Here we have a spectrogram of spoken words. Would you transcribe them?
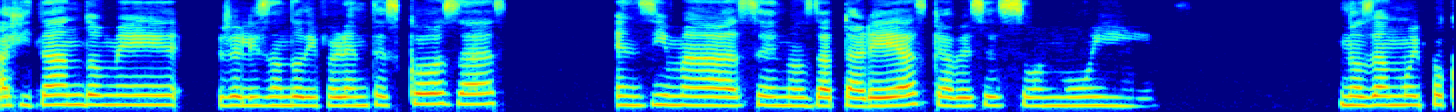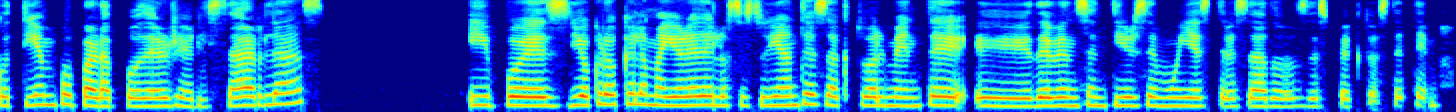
agitándome, realizando diferentes cosas. Encima se nos da tareas que a veces son muy, nos dan muy poco tiempo para poder realizarlas. Y pues yo creo que la mayoría de los estudiantes actualmente eh, deben sentirse muy estresados respecto a este tema.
